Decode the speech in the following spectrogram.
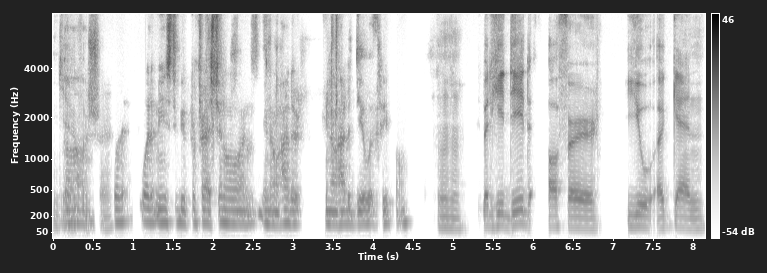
Yeah, um, for sure. What, what, it means to be professional and, you know, how to, you know, how to deal with people. Mm-hmm. But he did offer you again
